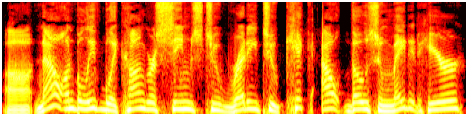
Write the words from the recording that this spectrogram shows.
Uh, now, unbelievably, Congress seems to ready to kick out those who made it here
